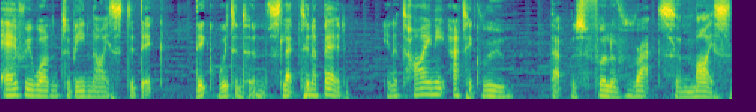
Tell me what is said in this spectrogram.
everyone to be nice to Dick. Dick Whittington slept in a bed in a tiny attic room that was full of rats and mice.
